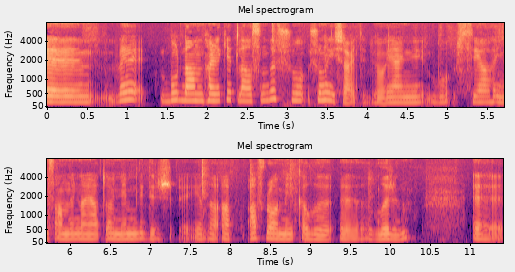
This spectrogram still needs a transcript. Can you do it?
Ee, ve buradan hareketle aslında şu şunu işaret ediyor. Yani bu siyah insanların hayatı önemlidir e, ya da Af- Afro-Amerikalıların e,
